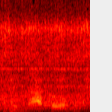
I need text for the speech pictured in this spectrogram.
Spettacolo!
